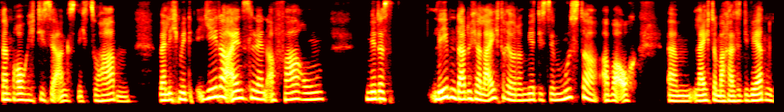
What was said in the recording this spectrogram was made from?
dann brauche ich diese Angst nicht zu haben, weil ich mit jeder einzelnen Erfahrung mir das Leben dadurch erleichtere oder mir diese Muster aber auch ähm, leichter mache. Also die werden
